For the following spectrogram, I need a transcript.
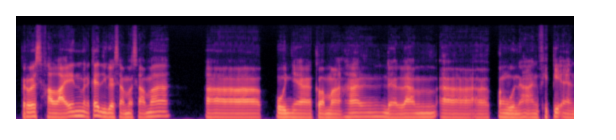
Terus hal lain mereka juga sama-sama eh, punya kelemahan dalam eh, penggunaan VPN.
